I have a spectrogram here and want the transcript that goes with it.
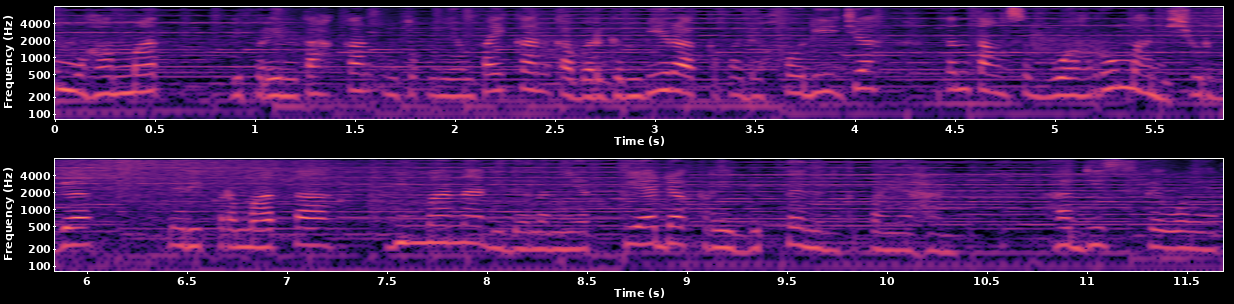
Muhammad diperintahkan untuk menyampaikan kabar gembira kepada Khadijah tentang sebuah rumah di surga dari permata di mana di dalamnya tiada keributan dan kepayahan. Hadis riwayat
